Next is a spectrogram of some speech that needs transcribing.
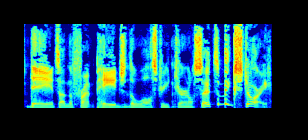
Today it's on the front page of the Wall Street Journal. So it's a big story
